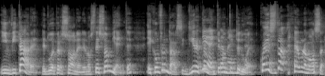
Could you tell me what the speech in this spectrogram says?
invitare le due persone nello stesso ambiente e confrontarsi direttamente, con tutte e due. Direttamente, Questa è una mossa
